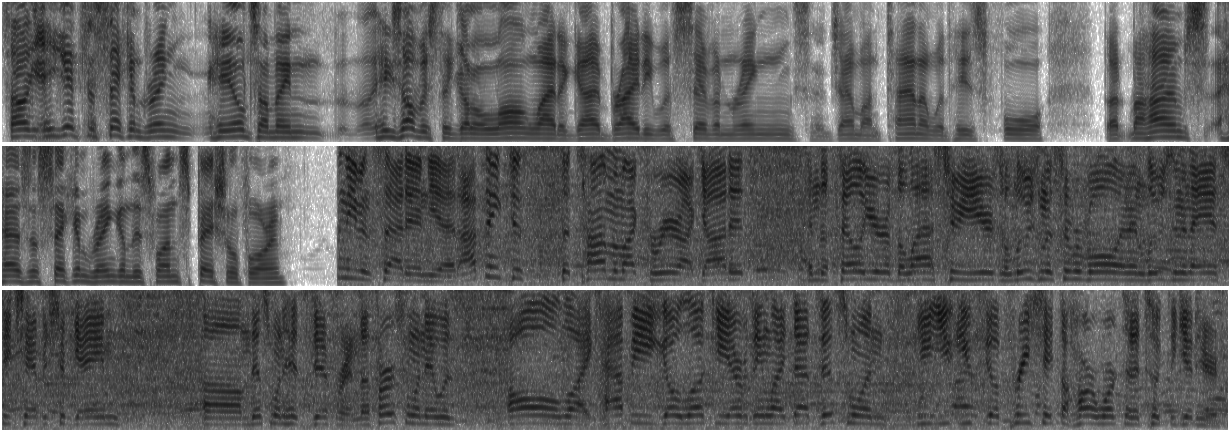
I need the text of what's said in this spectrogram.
So he gets a second ring, Heels. I mean, he's obviously got a long way to go. Brady with seven rings, uh, Joe Montana with his four. But Mahomes has a second ring, and this one's special for him. Hasn't even sat in yet. I think just the time of my career I got it, and the failure of the last two years of losing the Super Bowl and then losing an AFC Championship game. Um, this one hits different. The first one, it was all like happy, go lucky, everything like that. This one, you, you, you appreciate the hard work that it took to get here.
